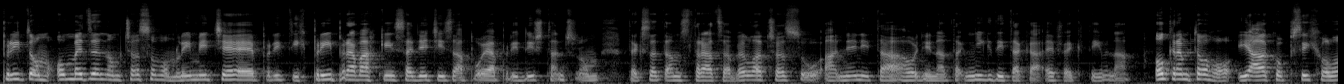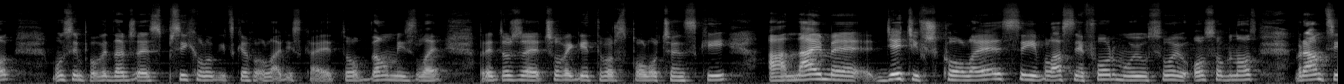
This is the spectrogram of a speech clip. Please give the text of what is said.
pri tom obmedzenom časovom limite, pri tých prípravách, kým sa deti zapoja pri dištančnom, tak sa tam stráca veľa času a není tá hodina tak, nikdy taká efektívna. Okrem toho, ja ako psycholog musím povedať, že z psychologického hľadiska je to veľmi zlé, pretože človek je tvor spoločenský a najmä deti v škole si vlastne formujú svoju osobnosť v rámci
